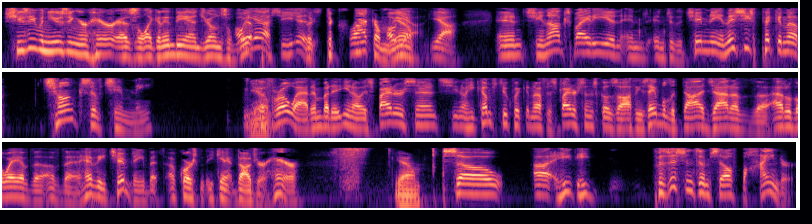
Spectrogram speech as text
She's even using her hair as like an Indiana Jones whip. Oh yeah, she To, is. to crack them. Oh yeah. yeah, yeah. And she knocks Spidey in, in, into the chimney, and then she's picking up chunks of chimney Yeah. to throw at him. But it, you know, his spider sense, you know, he comes too quick enough. His spider sense goes off. He's able to dodge out of the out of the way of the of the heavy chimney, but of course he can't dodge her hair. Yeah. So uh, he he positions himself behind her.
